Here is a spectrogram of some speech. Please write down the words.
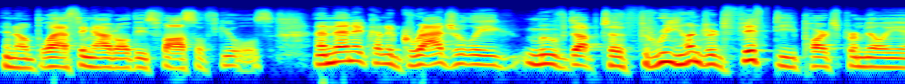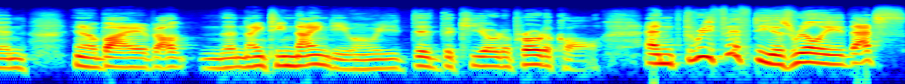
you know, blasting out all these fossil fuels. And then it kind of gradually moved up to 350 parts per million, you know, by about the 1990 when we did the Kyoto Protocol. And 350 is really, that's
